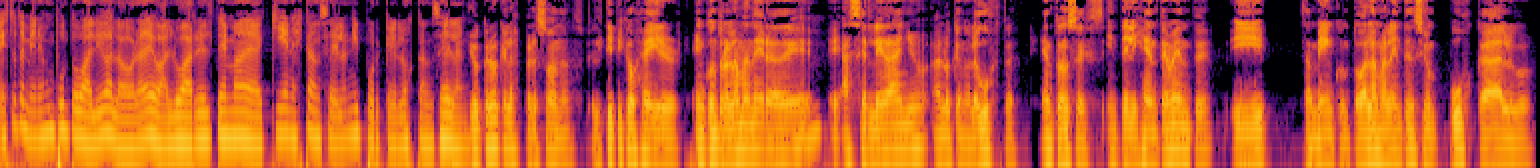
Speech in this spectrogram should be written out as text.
esto también es un punto válido a la hora de evaluar el tema de quiénes cancelan y por qué los cancelan. Yo creo que las personas, el típico hater, encontró la manera de eh, hacerle daño a lo que no le gusta. Entonces, inteligentemente y también con toda la mala intención, busca algo,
